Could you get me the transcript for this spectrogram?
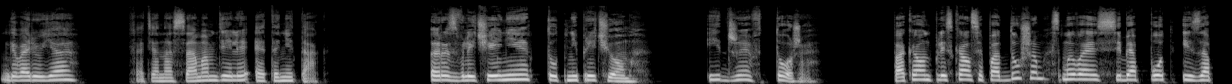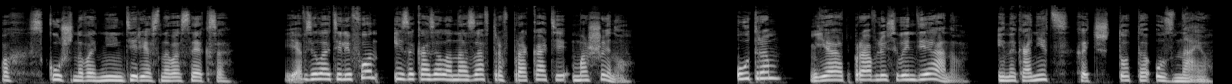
говорю я, хотя на самом деле это не так. Развлечение тут ни при чем. И Джефф тоже. Пока он плескался под душем, смывая с себя пот и запах скучного, неинтересного секса, я взяла телефон и заказала на завтра в прокате машину. Утром я отправлюсь в Индиану и наконец хоть что-то узнаю.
